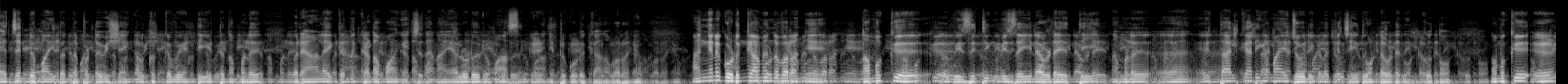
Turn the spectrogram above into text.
ഏജന്റുമായി ബന്ധപ്പെട്ട വിഷയങ്ങൾക്കൊക്കെ വേണ്ടിയിട്ട് നമ്മൾ ഒരാളേക്ക് കടം വാങ്ങിച്ചതാണ്. അയാളോട് ഒരു മാസം കഴിഞ്ഞിട്ട് കൊടുക്കാന്ന് പറഞ്ഞു. അങ്ങനെ കൊടുക്കാമെന്ന് പറഞ്ഞ് നമുക്ക് വിസിറ്റിംഗ് വിസയിൽ അവിടെ എത്തി നമ്മൾ താൽക്കാലികമായ ജോലികളൊക്കെ ചെയ്തുകൊണ്ട് അവിടെ നിൽക്കുന്നു. നമുക്ക് ഏൺ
